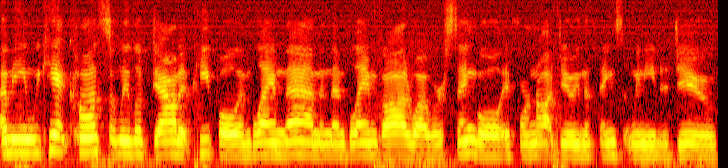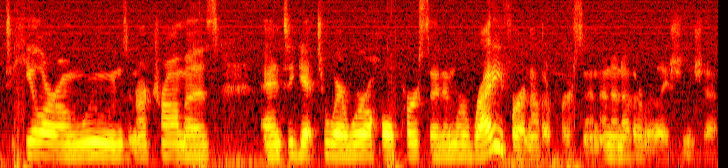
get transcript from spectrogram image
I mean we can't constantly look down at people and blame them and then blame god while we're single if we're not doing the things that we need to do to heal our own wounds and our traumas and to get to where we're a whole person and we're ready for another person and another relationship.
